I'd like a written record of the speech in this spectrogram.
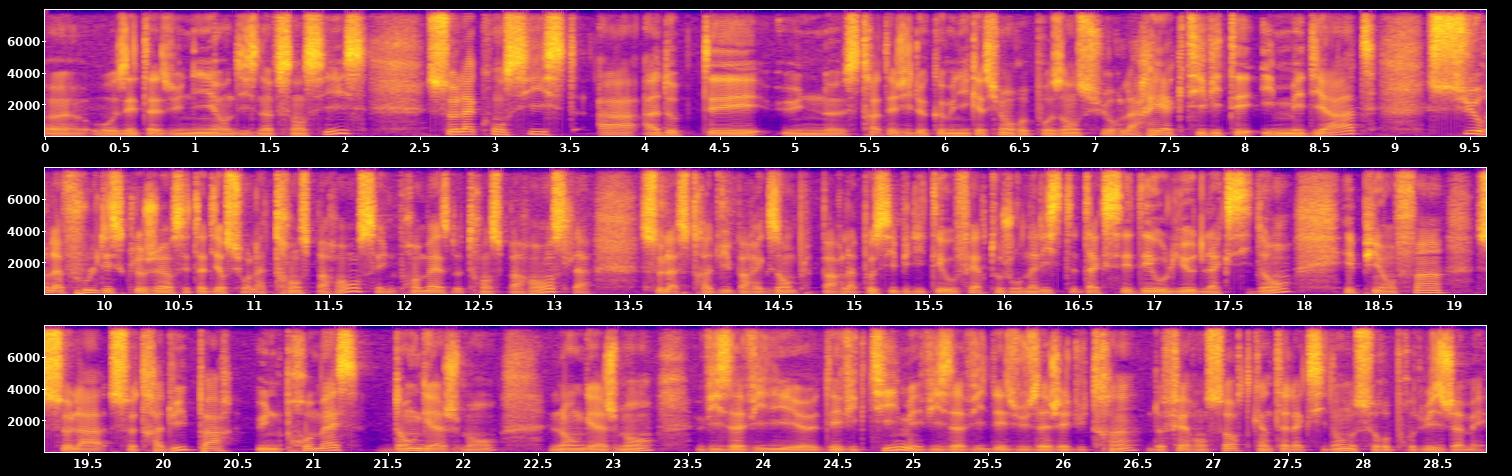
euh, aux États-Unis en 1906. Cela consiste à adopter une stratégie de communication reposant sur la réactivité immédiate, sur la full disclosure, c'est-à-dire sur la transparence et une promesse de transparence. Cela se traduit par exemple par la possibilité offerte aux journalistes d'accéder au lieu de l'accident. Et puis enfin, cela se traduit par une promesse d'engagement l'engagement vis-à-vis euh, des victimes et vis-à-vis des usagers du train de faire en sorte qu'un tel accident ne se reproduise jamais.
